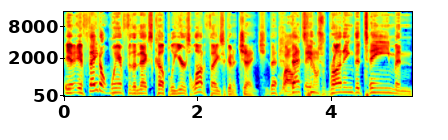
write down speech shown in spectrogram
if they don't win for the next couple of years, a lot of things are going to change. That, Well, that's who's running the team, and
